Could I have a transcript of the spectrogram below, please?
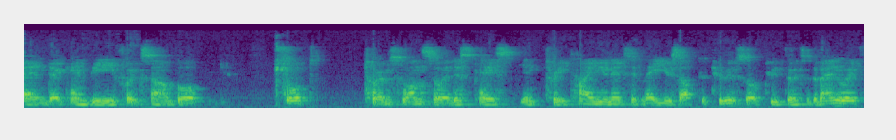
And there can be, for example, short terms one. So in this case, in three time units, it may use up to two, so two-thirds of the bandwidth.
